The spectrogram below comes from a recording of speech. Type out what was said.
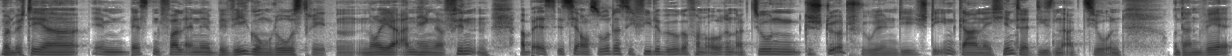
Man möchte ja im besten Fall eine Bewegung lostreten, neue Anhänger finden. Aber es ist ja auch so, dass sich viele Bürger von euren Aktionen gestört fühlen. Die stehen gar nicht hinter diesen Aktionen. Und dann wäre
